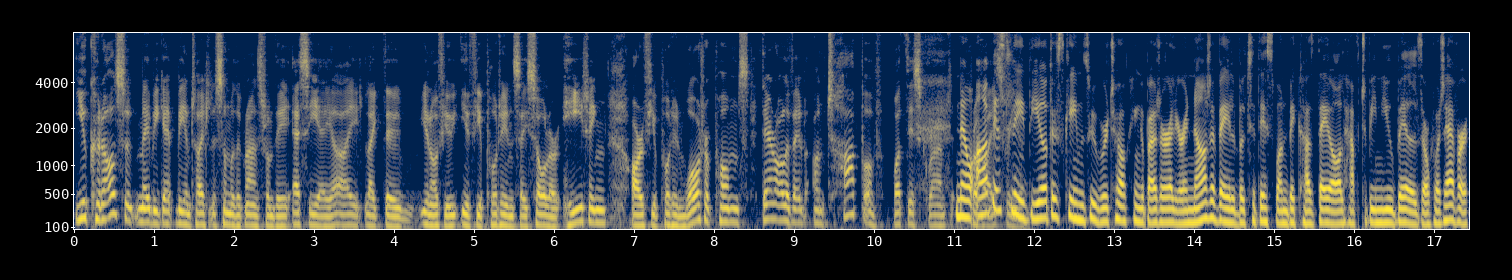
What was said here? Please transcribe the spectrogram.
you could also maybe get be entitled to some of the grants from the SEAI, like the you know if you if you put in say solar heating or if you put in water pumps, they're all available on top of what this grant. Now, obviously, the other schemes we were talking about earlier are not available to this one because they all have to be new bills or whatever.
